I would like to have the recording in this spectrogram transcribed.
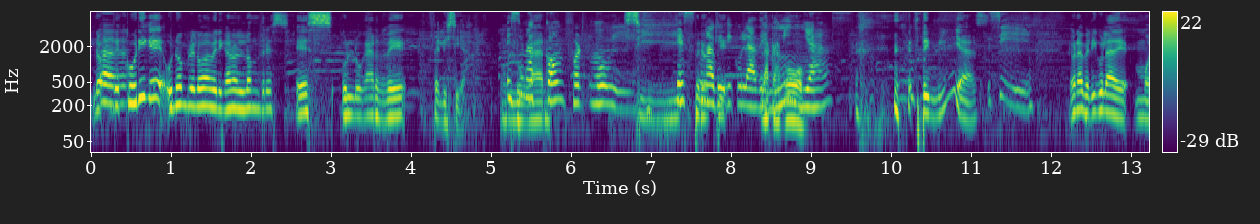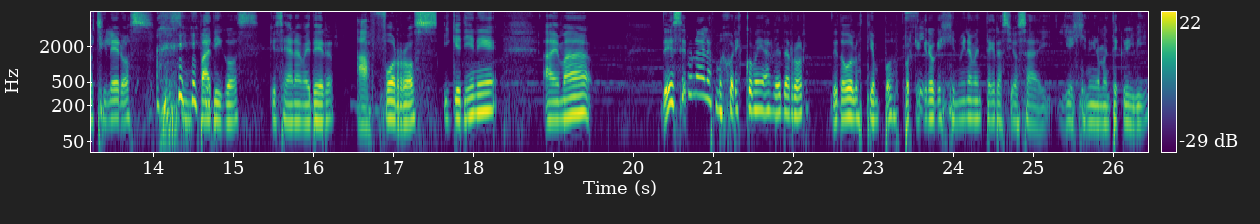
No, Ah. descubrí que un hombre lobo americano en Londres es un lugar de felicidad. Un es una comfort movie. Sí, es pero una película de niñas. de niñas. Sí. Es una película de mochileros simpáticos que se van a meter a forros y que tiene, además, debe ser una de las mejores comedias de terror de todos los tiempos, porque Sí. creo que es genuinamente graciosa y, y es genuinamente creepy.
